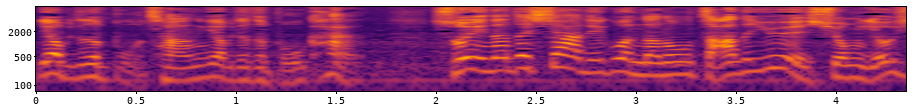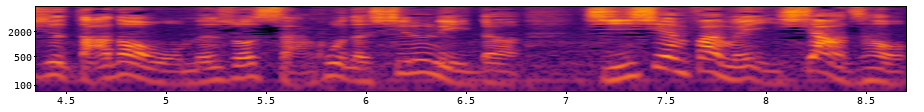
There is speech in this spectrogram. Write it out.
要不就是补仓，要不就是不看。所以呢，在下跌过程当中砸得越凶，尤其是达到我们说散户的心理的极限范围以下之后，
